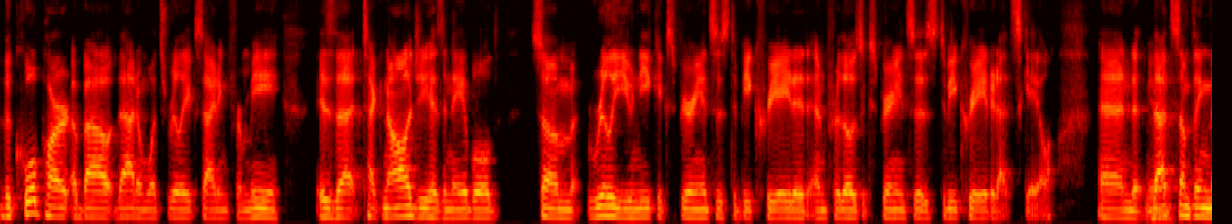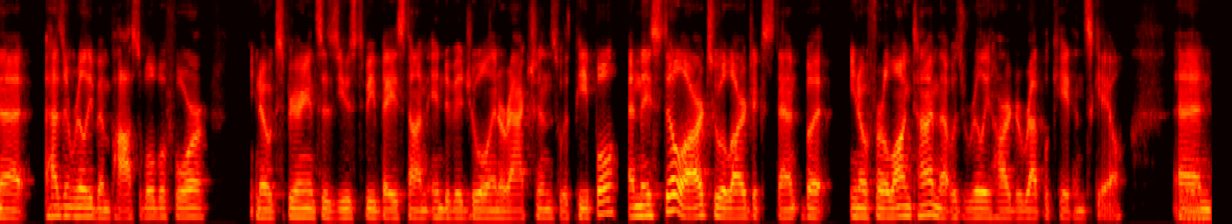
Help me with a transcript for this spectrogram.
the cool part about that and what's really exciting for me is that technology has enabled some really unique experiences to be created and for those experiences to be created at scale. And yeah. that's something that hasn't really been possible before. You know, experiences used to be based on individual interactions with people, and they still are to a large extent. But, you know, for a long time, that was really hard to replicate and scale. And yeah.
